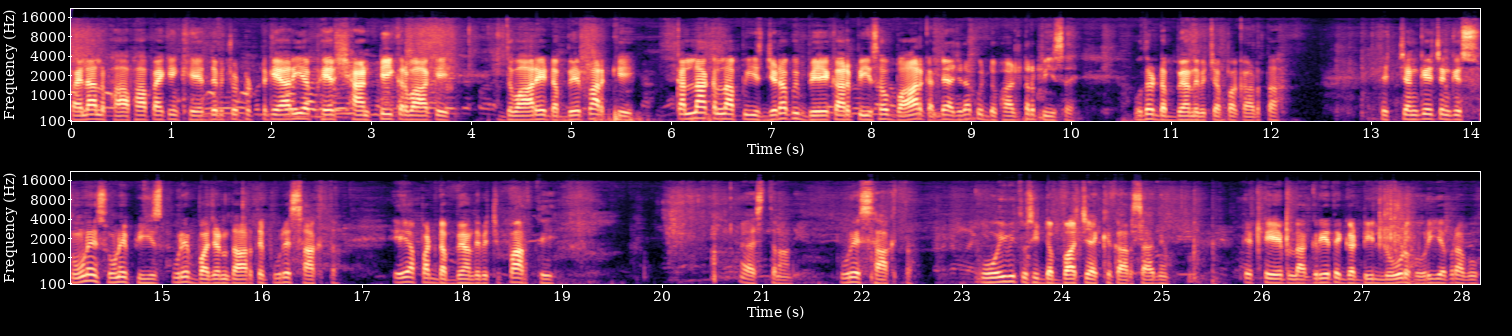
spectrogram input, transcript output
ਪਹਿਲਾਂ ਲਫਾਫਾ ਪੈਕਿੰਗ ਖੇਤ ਦੇ ਵਿੱਚੋਂ ਟੁੱਟ ਕੇ ਆ ਰਹੀ ਹੈ ਫਿਰ ਛਾਂਟੀ ਕਰਵਾ ਕੇ ਦੁਬਾਰੇ ਡੱਬੇ ਭਰ ਕੇ ਕੱਲਾ ਕੱਲਾ ਪੀਸ ਜਿਹੜਾ ਕੋਈ ਬੇਕਾਰ ਪੀਸ ਹੈ ਉਹ ਬਾਹਰ ਕੱਢਿਆ ਜਿਹੜਾ ਕੋਈ ਡਿਫਾਲਟਰ ਪੀਸ ਹੈ। ਉਹਦੇ ਡੱਬਿਆਂ ਦੇ ਵਿੱਚ ਆਪਾਂ ਕੱਢਤਾ। ਤੇ ਚੰਗੇ ਚੰਗੇ ਸੋਹਣੇ ਸੋਹਣੇ ਪੀਸ ਪੂਰੇ ਵਜਨਦਾਰ ਤੇ ਪੂਰੇ ਸਖਤ ਇਹ ਆਪਾਂ ਡੱਬਿਆਂ ਦੇ ਵਿੱਚ ਭਰਤੇ। ਇਸ ਤਰ੍ਹਾਂ ਦੇ, ਪੂਰੇ ਸਖਤ। ਕੋਈ ਵੀ ਤੁਸੀਂ ਡੱਬਾ ਚੈੱਕ ਕਰ ਸਕਦੇ ਹੋ। ਤੇ ਟੇਪ ਲੱਗ ਰਹੀ ਹੈ ਤੇ ਗੱਡੀ ਲੋਡ ਹੋ ਰਹੀ ਹੈ ਭਰਾਵੋ।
